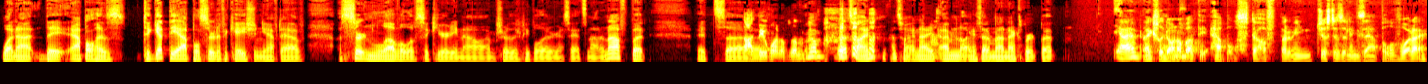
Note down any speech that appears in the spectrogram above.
whatnot, the Apple has to get the Apple certification, you have to have a certain level of security. Now, I'm sure there's people that are going to say it's not enough, but it's. Uh, I'd be one of them. no, that's fine. That's fine. I, I'm like I said, I'm not an expert, but Yeah, I actually don't know about the Apple stuff, but I mean, just as an example of what I,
